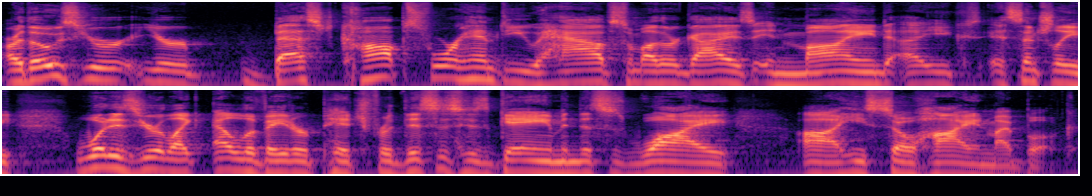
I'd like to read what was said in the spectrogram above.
Are those your your best comps for him? Do you have some other guys in mind? Uh, essentially, what is your like elevator pitch for this is his game and this is why uh, he's so high in my book?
